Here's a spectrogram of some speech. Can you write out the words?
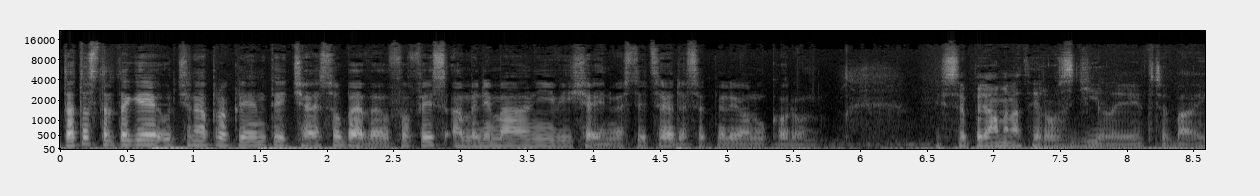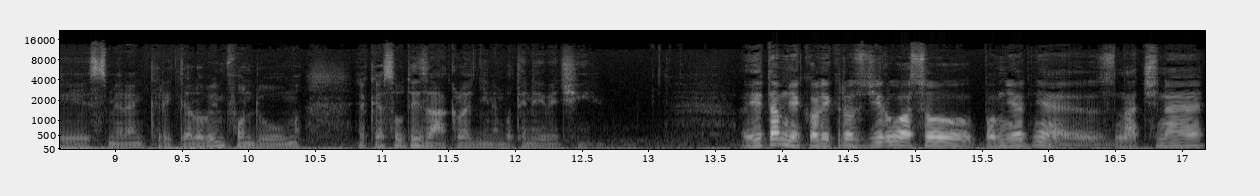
Tato strategie je určená pro klienty ČSOB Wealth Office a minimální výše investice je 10 milionů korun. Když se podíváme na ty rozdíly, třeba i směrem k retailovým fondům, jaké jsou ty základní nebo ty největší? Je tam několik rozdílů a jsou poměrně značné.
